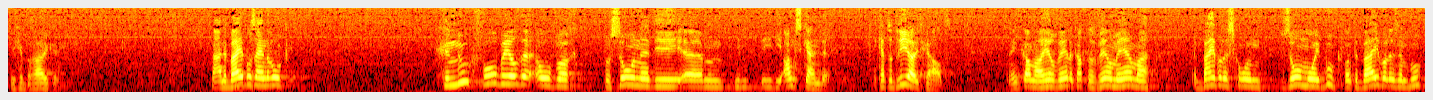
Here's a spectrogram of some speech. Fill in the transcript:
je gebruiken. Nou, in de Bijbel zijn er ook genoeg voorbeelden over personen die, um, die, die, die angst kenden. Ik heb er drie uitgehaald. Ik kan wel heel veel, ik had er veel meer, maar de Bijbel is gewoon zo'n mooi boek. Want de Bijbel is een boek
